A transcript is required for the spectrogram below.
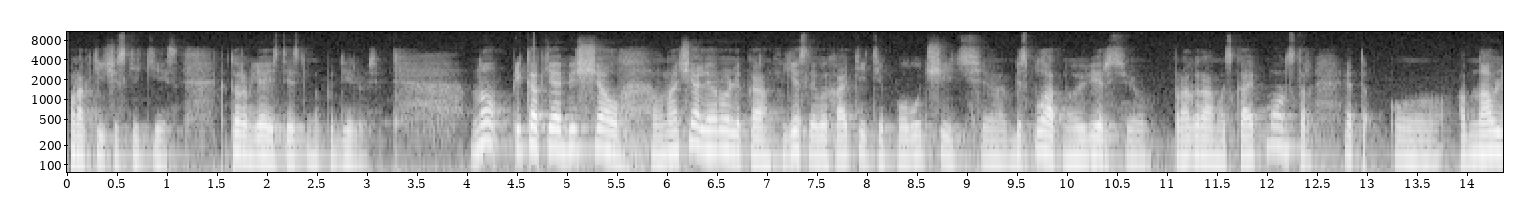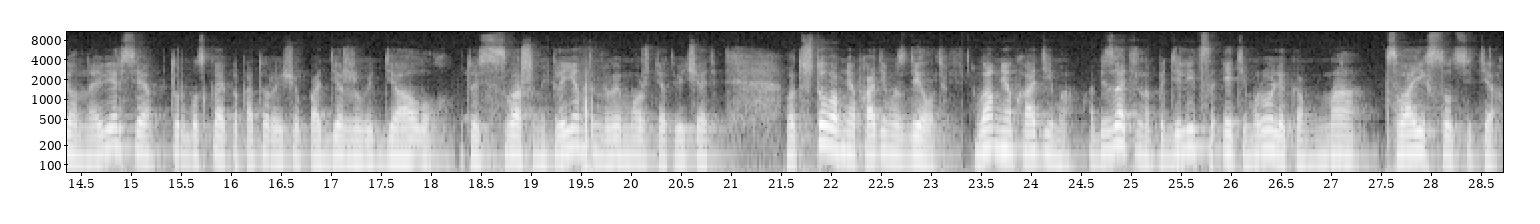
практический кейс, которым я, естественно, поделюсь. Ну и как я обещал в начале ролика, если вы хотите получить э, бесплатную версию программы Skype Monster, это обновленная версия Turbo Skype, которая еще поддерживает диалог. То есть с вашими клиентами вы можете отвечать. Вот что вам необходимо сделать? Вам необходимо обязательно поделиться этим роликом на, в своих соцсетях.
